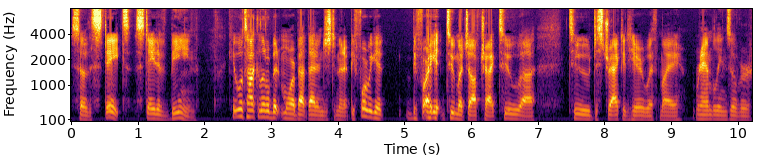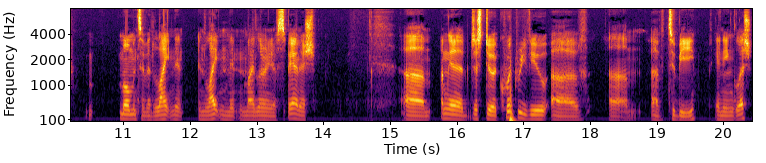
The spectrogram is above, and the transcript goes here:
So the state, state of being. Okay, we'll talk a little bit more about that in just a minute. Before we get, before I get too much off track, too, uh, too distracted here with my ramblings over moments of enlightenment, enlightenment in my learning of Spanish. Um, I'm going to just do a quick review of um, of to be in English.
